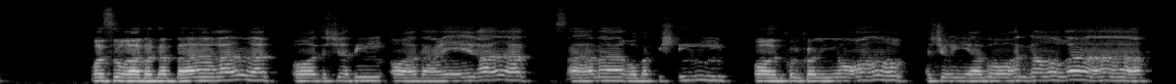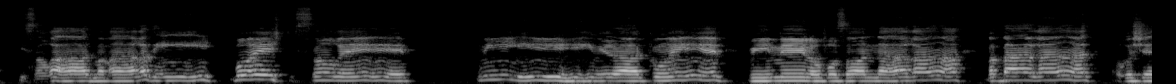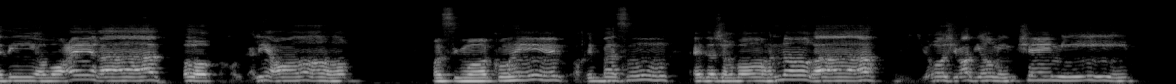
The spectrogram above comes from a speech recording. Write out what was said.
ואסור עבד ברב, עוד השבי, עוד הערב, סמר או בפשתים, עוד כל כל יור, אשר יבוא הנורא, כי שורת ממרתי, בואש תשורף. מירה כהן, והנה לא פוסו הנערה, בברד, או רשתי או בוערת, או בכל כל יור. משימו הכהן, וחיפשו את אשר הנורא, ותראו שבעת יומים שנית.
